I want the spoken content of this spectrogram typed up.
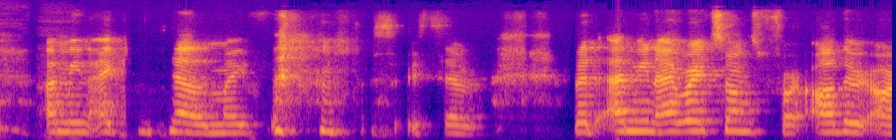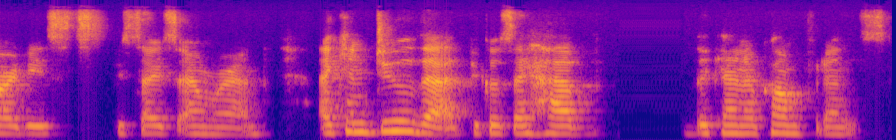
i mean i can tell my but i mean i write songs for other artists besides amaranthe i can do that because i have the kind of confidence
